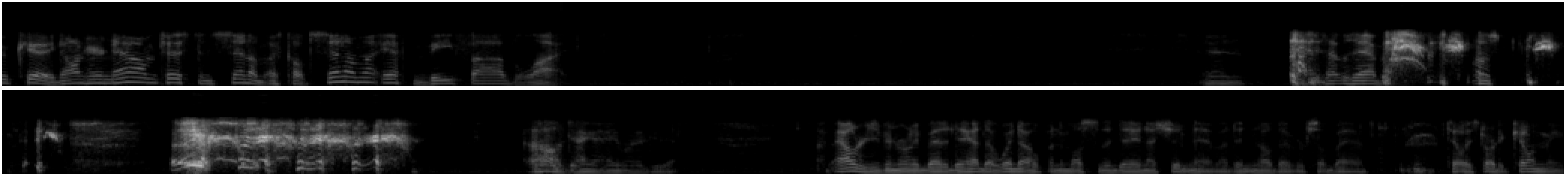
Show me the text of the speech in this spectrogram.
Okay, down here now I'm testing Cinema. It's called Cinema FV5 Lite. And that was was oh, dang, I hate when I do that. Allergies been really bad today. I had the window open most of the day, and I shouldn't have. I didn't know they were so bad until they started killing me.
